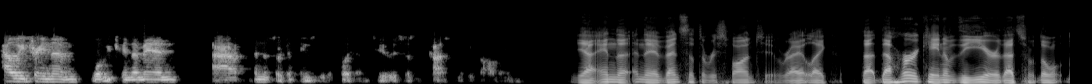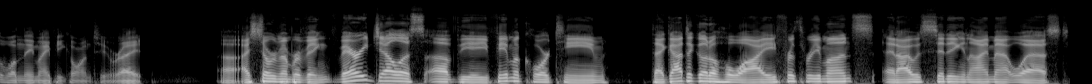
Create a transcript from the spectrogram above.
how we train them, what we train them in, uh, and the sorts of things we deploy them to is just constantly evolving. Yeah, and the and the events that they respond to, right? Like that the hurricane of the year, that's the the one they might be going to, right? Uh, I still remember being very jealous of the FEMA Corps team that got to go to Hawaii for three months, and I was sitting in IMAT West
